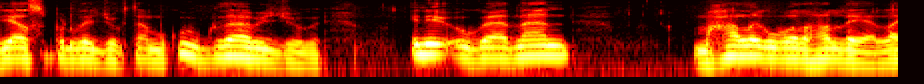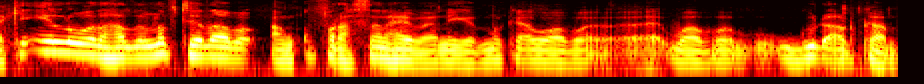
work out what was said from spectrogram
diasporada joogta ama kuwa gudahaba jooga inay ogaadaan maxaa laga wada hadlaya laakiin in la wada hadlo nafteedaaba aan ku faraxsanahayba aniga marka waaba waaba good outcome.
